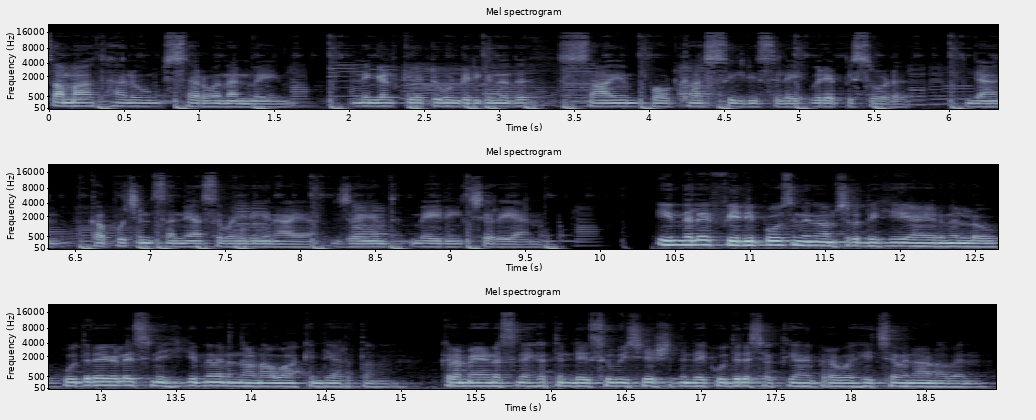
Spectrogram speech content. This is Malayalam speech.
സമാധാനവും സർവനന്മയും നിങ്ങൾ കേട്ടുകൊണ്ടിരിക്കുന്നത് സായം പോഡ്കാസ്റ്റ് സീരീസിലെ ഒരു എപ്പിസോഡ്. ഞാൻ കപ്പുച്ചൻ സന്യാസ വൈദികനായ ജയന്ത് മേരി ചെറിയാൻ. ഇന്നലെ ഫിലിപ്പോസിനെ നാം ശ്രദ്ധിക്കുകയായിരുന്നല്ലോ കുതിരകളെ സ്നേഹിക്കുന്നവനെന്നാണ് ആ വാക്കിന്റെ അർത്ഥം. ക്രമേണ സ്നേഹത്തിന്റെ സുവിശേഷത്തിന്റെ കുതിരശക്തിയായി പ്രവഹിച്ചവനാണ് അവൻ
